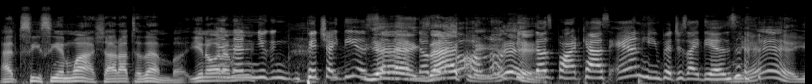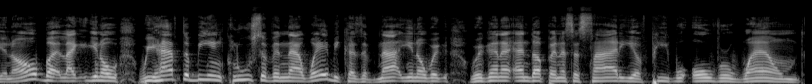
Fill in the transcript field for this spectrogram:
at CCNY. Shout out to them. But you know what Mm-hmm. and I mean? Then you can pitch ideas. Yeah, to them. They'll like, oh, exactly, oh, look, yeah. he does podcasts and he pitches ideas. yeah, you know, but like you know, we have to be inclusive in that way because if not, you know, we're we're gonna end up in a society of people overwhelmed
